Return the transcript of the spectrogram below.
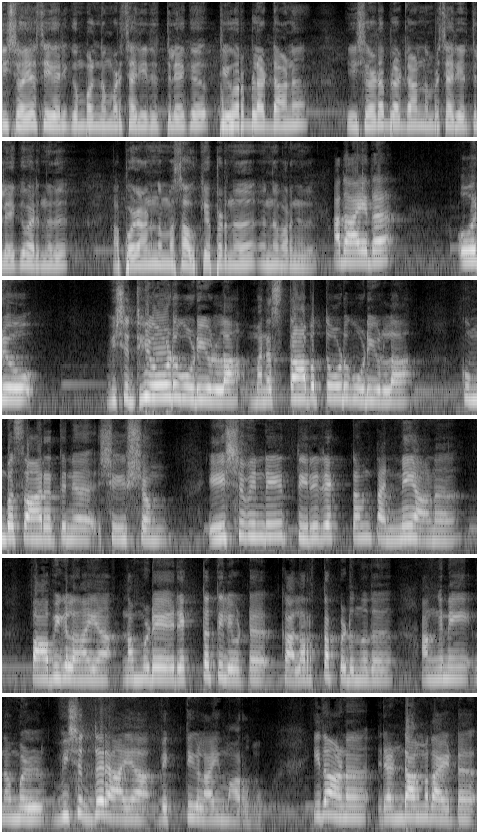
ഈശോയെ സ്വീകരിക്കുമ്പോൾ നമ്മുടെ ശരീരത്തിലേക്ക് പ്യുവർ ബ്ലഡാണ് ഈശോയുടെ ബ്ലഡാണ് നമ്മുടെ ശരീരത്തിലേക്ക് വരുന്നത്. അപ്പോഴാണ് നമ്മൾ സൗഖ്യപ്പെടുന്നത് എന്ന് പറഞ്ഞത്. അതായത് ഒരു വിശുദ്ധിയോടുകൂടിയുള്ള മനസ്താപത്തോടു കൂടിയുള്ള കുംഭസാരത്തിന് ശേഷം യേശുവിന്റെ തിരുരക്തം തന്നെയാണ് പാപികളായ നമ്മുടെ രക്തത്തിലോട്ട് കലർത്തപ്പെടുന്നത്. അങ്ങനെ നമ്മൾ വിശുദ്ധരായ വ്യക്തികളായി മാറുന്നു. ഇതാണ് രണ്ടാമതായിട്ട്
